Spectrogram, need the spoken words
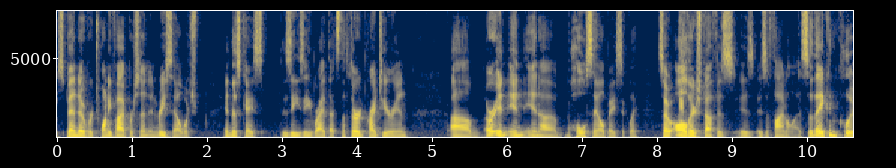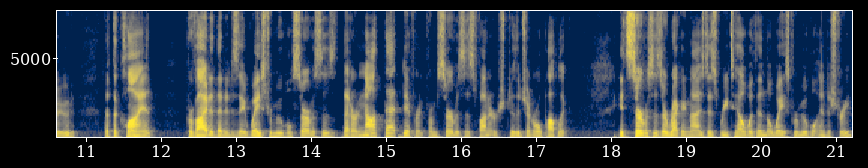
spend over 25% in resale, which in this case is easy, right? That's the third criterion, um, or in, in, in a wholesale, basically. So all their stuff is, is, is a finalized. So they conclude that the client, provided that it is a waste removal services that are not that different from services furnished to the general public, its services are recognized as retail within the waste removal industry.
